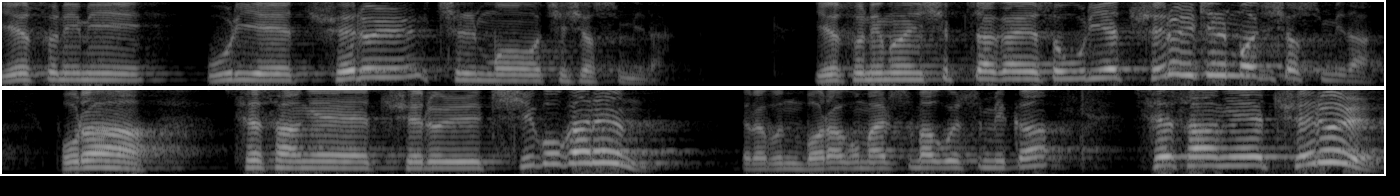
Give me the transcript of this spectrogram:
예수님이 우리의 죄를 짊어지셨습니다. 예수님은 십자가에서 우리의 죄를 짊어지셨습니다. 보라, 세상의 죄를 지고 가는 여러분 뭐라고 말씀하고 있습니까? 세상의 죄를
